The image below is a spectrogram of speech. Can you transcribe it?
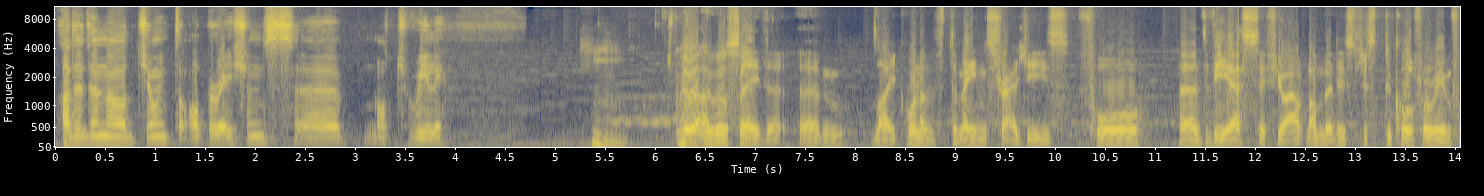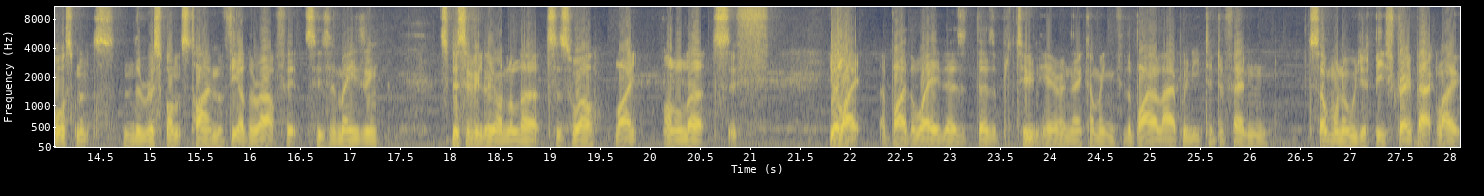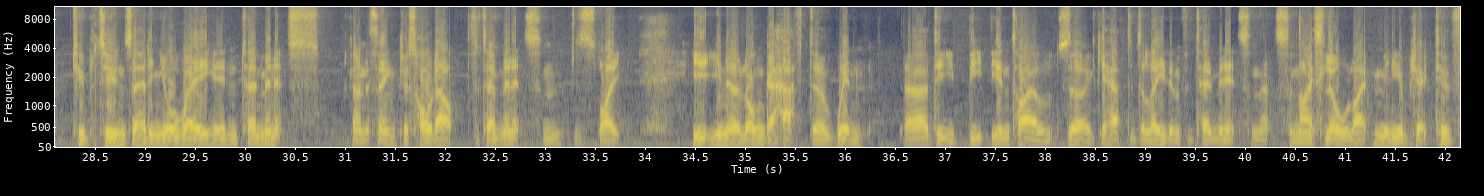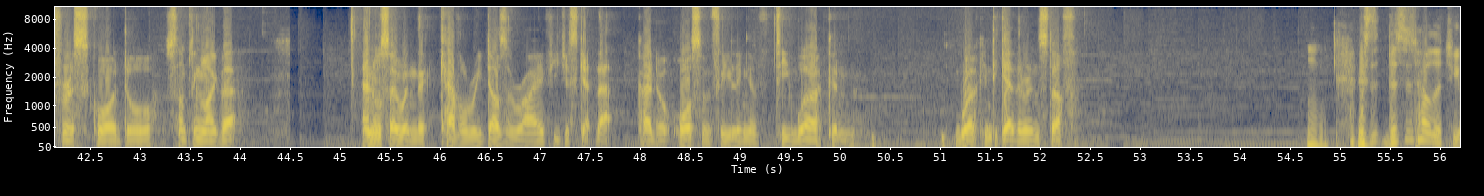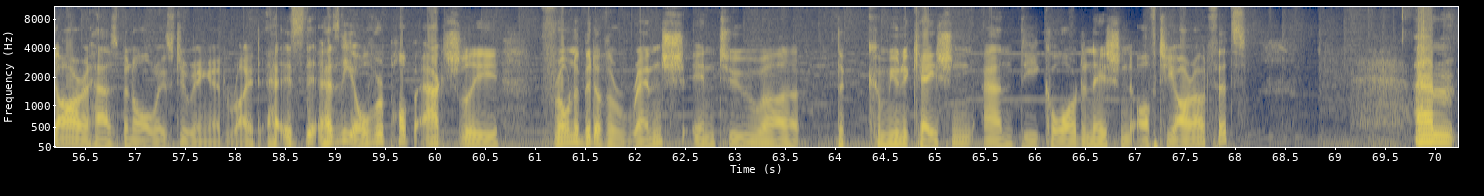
other than our joint operations, uh, not really. Hmm. I will say that, um, like, one of the main strategies for uh, the VS, if you're outnumbered, is just to call for reinforcements, and the response time of the other outfits is amazing. Specifically on alerts as well. Like, on alerts, if you're like, "Uh, by the way, there's there's a platoon here and they're coming for the biolab, we need to defend. Someone will just be straight back, like, two platoons are heading your way in 10 minutes, kind of thing. Just hold out for 10 minutes, and it's like, you, you no longer have to win uh, the beat the entire Zerg. You have to delay them for ten minutes, and that's a nice little like mini objective for a squad or something like that. And also, when the cavalry does arrive, you just get that kind of awesome feeling of teamwork and working together and stuff. Hmm. Is th- this is how the TR has been always doing it, right? Is has the overpop actually thrown a bit of a wrench into uh, communication and the coordination of TR outfits? Um,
